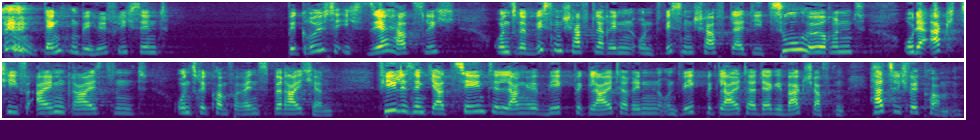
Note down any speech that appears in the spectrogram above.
Denken behilflich sind, begrüße ich sehr herzlich unsere Wissenschaftlerinnen und Wissenschaftler, die zuhörend oder aktiv eingreifend unsere Konferenz bereichern. Viele sind jahrzehntelange Wegbegleiterinnen und Wegbegleiter der Gewerkschaften. Herzlich willkommen.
